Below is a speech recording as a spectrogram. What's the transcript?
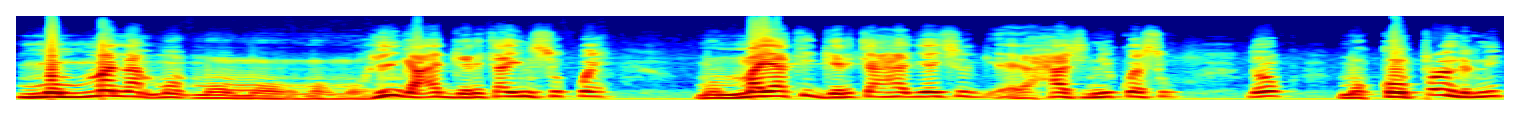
mo ma na mo, mo, mo, mo, mo hinga agere ti aini so kue mo ma ya ti gere ti haj eh, ni kue so donc mo comprendre ni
